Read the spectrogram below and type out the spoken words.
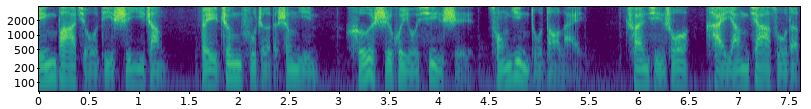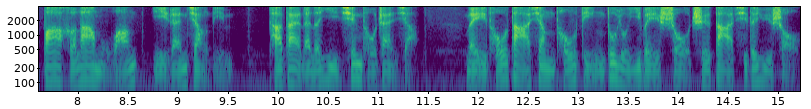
零八九第十一章被征服者的声音。何时会有信使从印度到来？传信说，凯扬家族的巴赫拉姆王已然降临。他带来了一千头战象，每头大象头顶都有一位手持大旗的御手，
